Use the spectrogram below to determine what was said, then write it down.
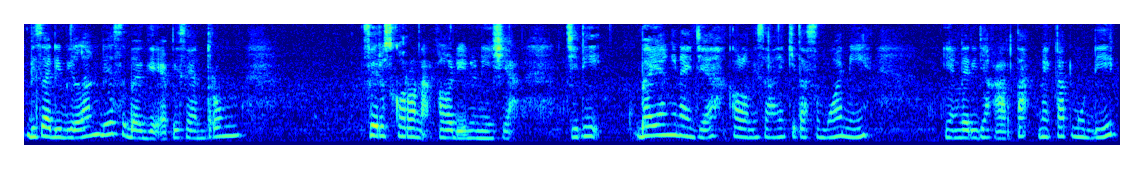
bisa dibilang dia sebagai epicentrum virus corona kalau di Indonesia. Jadi bayangin aja kalau misalnya kita semua nih yang dari Jakarta nekat mudik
